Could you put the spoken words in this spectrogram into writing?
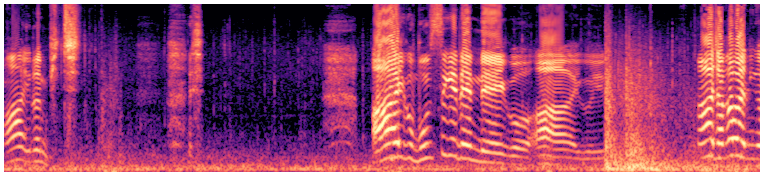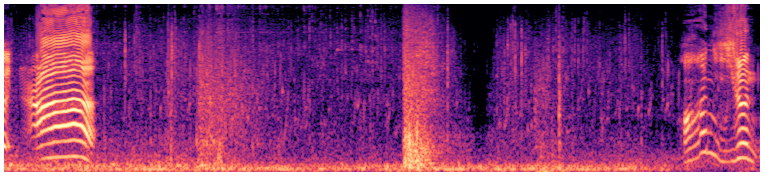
아 이런 미친. 아 이거 못 쓰게 됐네 이거. 아 이거. 이거. 아 잠깐만 이거 아 아니 이런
